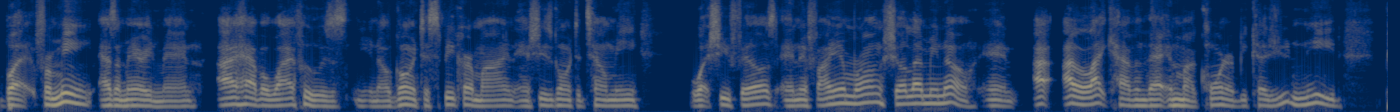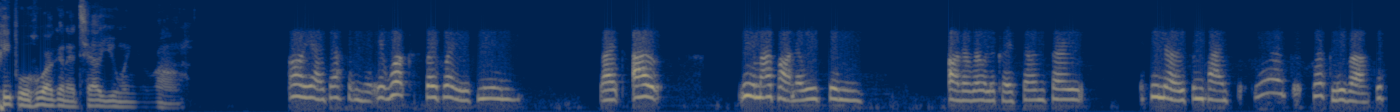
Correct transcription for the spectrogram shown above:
But for me, as a married man, I have a wife who is, you know, going to speak her mind and she's going to tell me what she feels. And if I am wrong, she'll let me know. And I, I like having that in my corner because you need people who are going to tell you when you're wrong. Oh yeah, definitely. It works both ways. Me and like I, me and my partner, we've been on a roller coaster, and so he knows sometimes. Yeah, just, just leave her. Just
